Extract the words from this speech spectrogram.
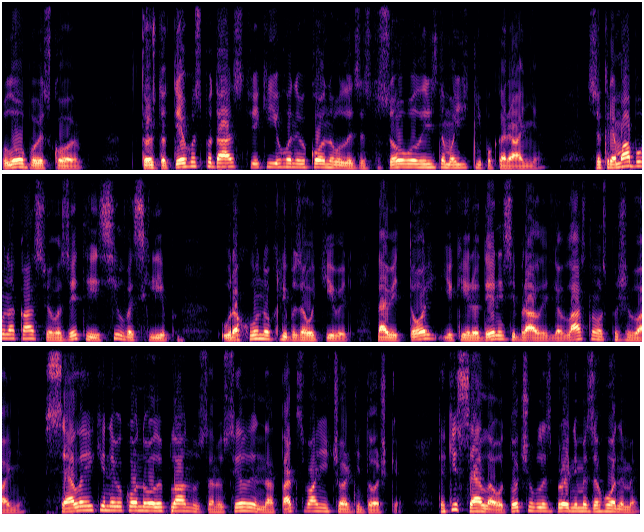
було обов'язковим. Тож до тих господарств, які його не виконували, застосовували різноманітні покарання. Зокрема, був наказ вивозити із сіл весь хліб у рахунок хлібозаготівель, навіть той, який родини зібрали для власного споживання. Села, які не виконували плану, заносили на так звані чорні дошки. Такі села оточували збройними загонами,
